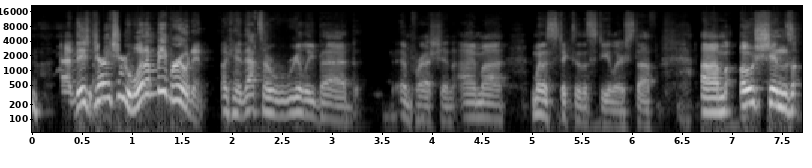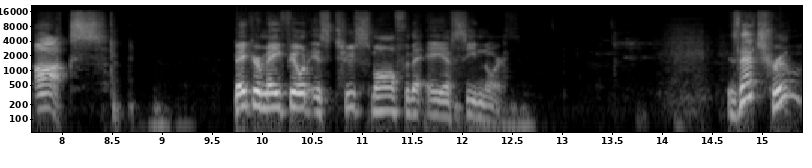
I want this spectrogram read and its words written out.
at this juncture, wouldn't be prudent. Okay, that's a really bad impression. I'm uh, I'm going to stick to the Steeler stuff. Um, Ocean's Ox Baker Mayfield is too small for the AFC North. Is that true?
